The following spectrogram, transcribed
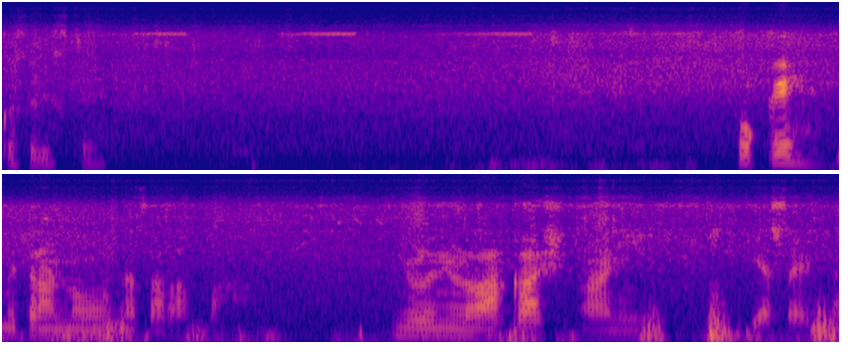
कसं दिसतंय? ओके मित्रांनो नजारा पहा. निळं निळं आकाश आणि या साईडला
